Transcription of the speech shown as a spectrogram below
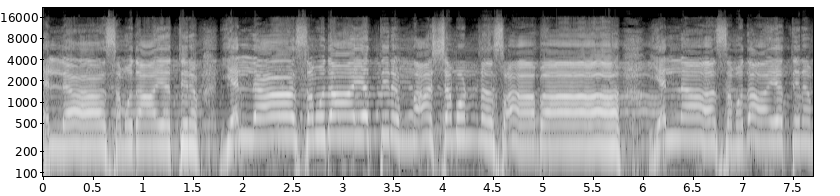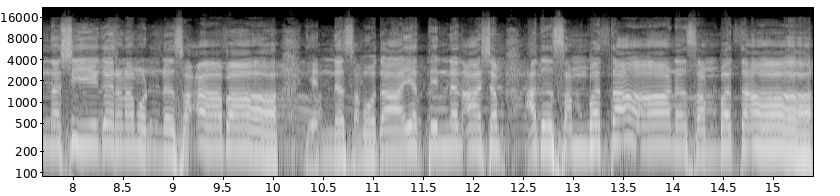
എല്ലാ സമുദായത്തിനും എല്ലാ സമുദായത്തിനും നാശമുണ്ട് സാബ. എല്ലാ സമുദായത്തിനും നശീകരണമുണ്ട് സാബ. എന്റെ സമുദായത്തിന്റെ നാശം അത് സമ്പത്താണ് സമ്പത്താ.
